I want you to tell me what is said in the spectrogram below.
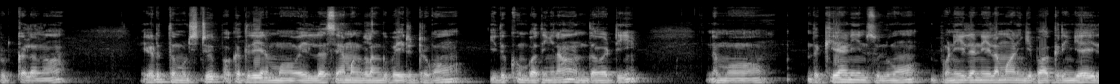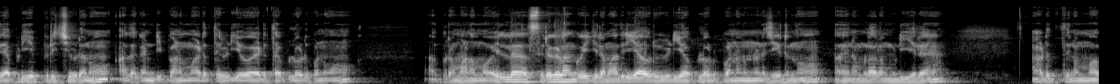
புட்களெல்லாம் எடுத்து முடிச்சுட்டு பக்கத்துலேயே நம்ம வயலில் சேமங்கிழங்கு பயிரிட்டிருக்கோம். இதுக்கும் பார்த்தீங்கன்னா இந்த வாட்டி நம்ம இந்த கேணின்னு சொல்லுவோம். இப்போ நீள நீளமாக நீங்கள் பார்க்குறீங்க. இதை அப்படியே பிரித்து விடணும். அதை கண்டிப்பாக நம்ம அடுத்த வீடியோவாக எடுத்து அப்லோட் பண்ணுவோம். அப்புறமா நம்ம வெளில சிறுகலாங்கு வைக்கிற மாதிரியாக ஒரு வீடியோ அப்லோட் பண்ணணும்னு நினச்சிக்கிட்டு இருந்தோம். அது நம்மளால் முடியலை. அடுத்து நம்ம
